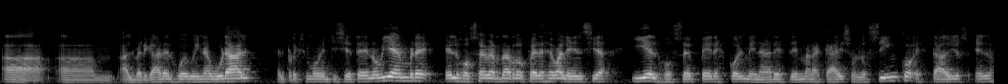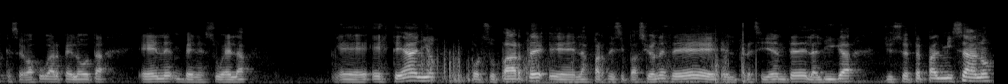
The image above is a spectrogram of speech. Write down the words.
a, albergar el juego inaugural el próximo 27 de noviembre, el José Bernardo Pérez de Valencia y el José Pérez Colmenares de Maracay. Son los cinco estadios en los que se va a jugar pelota en Venezuela eh, este año. Por su parte, en las participaciones del presidente de la liga, Giuseppe Palmisano,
